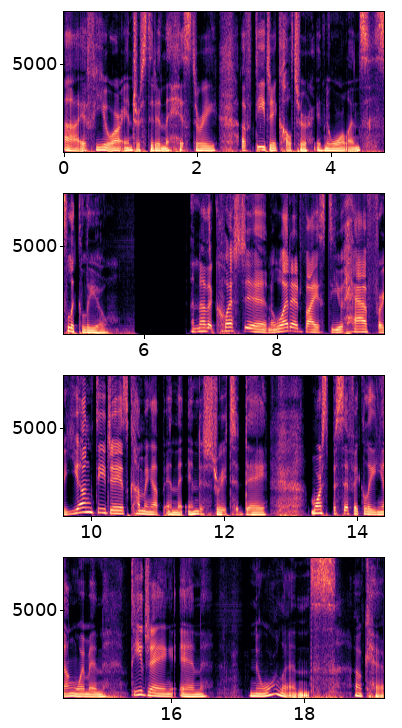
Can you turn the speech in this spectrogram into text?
uh, if you are interested in the history of dj culture in new orleans. Slick leo Another question What advice do you have for young DJs coming up in the industry today? More specifically, young women DJing in New Orleans. Okay.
